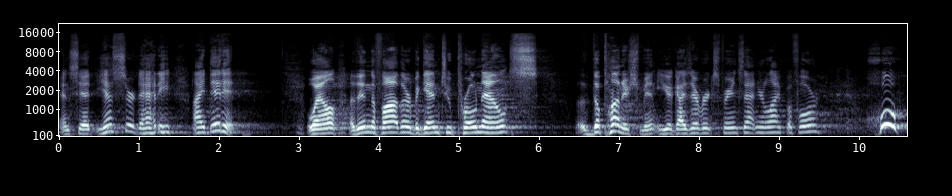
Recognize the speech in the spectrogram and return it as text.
and said, Yes, sir, Daddy, I did it. Well, then the father began to pronounce the punishment. You guys ever experienced that in your life before? Whew!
